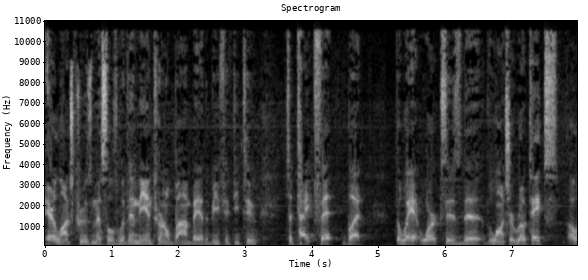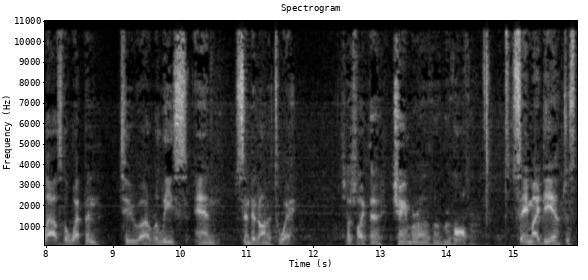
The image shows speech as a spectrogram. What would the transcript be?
air launched cruise missiles within the internal bomb bay of the B 52. It's a tight fit, but the way it works is the launcher rotates, allows the weapon to uh, release and send it on its way. So it's like the chamber of a revolver. Same idea, just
